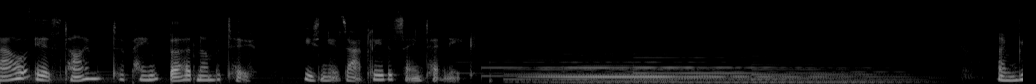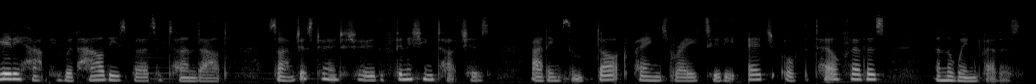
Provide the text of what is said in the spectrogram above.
Now it's time to paint bird number two, using exactly the same technique. I'm really happy with how these birds have turned out, so I'm just going to show you the finishing touches, adding some dark Payne's grey to the edge of the tail feathers and the wing feathers.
